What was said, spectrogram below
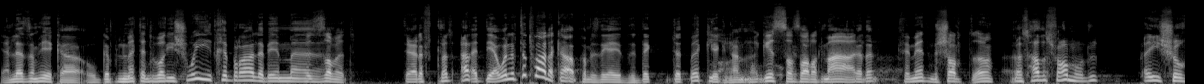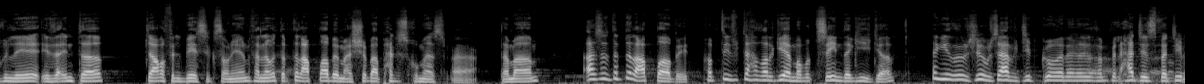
يعني لازم هيك. وقبل متى توقف؟ في شوية خبرة لبين ما بالضبط. تعرف بس أنا- تأدي ولا بتطلع لك آه بخمس دقائق بدك جد قصة صارت معاه كذا. فهمت؟ مش شرط آه. بس هذا الشعور موجود أي شغلة إذا أنت بتعرف ال basics يعني مثلا لو أنت بتلعب طابة مع الشباب حجز خماسي. آه. تمام؟ هسه أنت بتلعب طابة فبتيجي بتحضر game أبو 90 دقيقة. تجي شو مش عارف تجيب جول بالحجز فجيب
